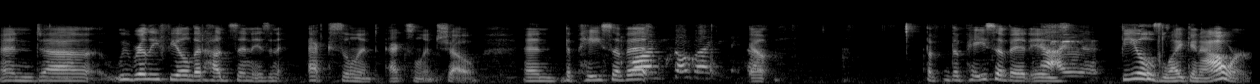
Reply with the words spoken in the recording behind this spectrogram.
And uh, we really feel that Hudson is an excellent, excellent show. And the pace of it. Well, I'm so glad. Yeah. The, the pace of it is Yeah, I, feels like an hour.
